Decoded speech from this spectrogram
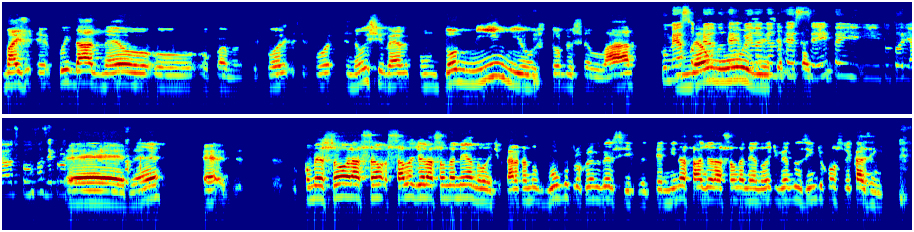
Mas eh, cuidado, né, o, o, o. Se, for, se, for, se não estiver com domínio sobre o celular, Começa não vendo, use vendo receita e, e, tutorial de como fazer programa. É, né? É, começou a oração, sala de oração da meia-noite. O cara tá no Google procurando versículo. Ele termina a sala de oração da meia-noite vendo os índios construir casinha.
